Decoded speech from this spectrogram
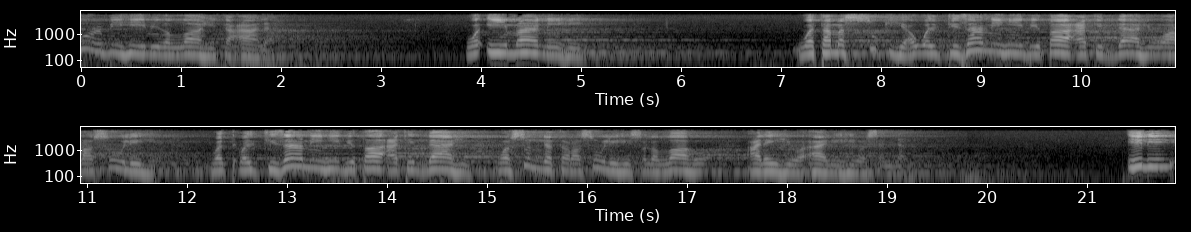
قربه من الله تعالى وإيمانه وتمسكه أو التزامه بطاعة الله ورسوله والتزامه بطاعة الله وسنة رسوله صلى الله عليه واله وسلم ili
